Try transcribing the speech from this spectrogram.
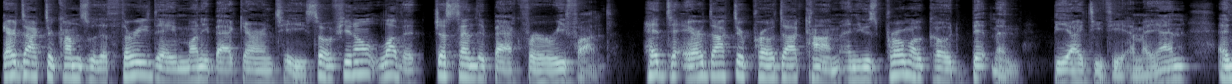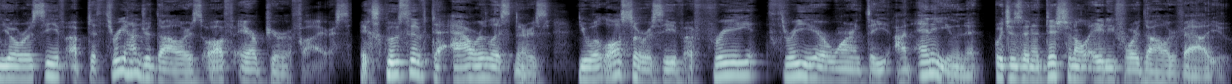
Air Doctor comes with a 30 day money back guarantee, so if you don't love it, just send it back for a refund. Head to airdoctorpro.com and use promo code BITTMAN B-I-T-T-M-A-N, and you'll receive up to $300 off air purifiers. Exclusive to our listeners, you will also receive a free three-year warranty on any unit, which is an additional $84 value.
